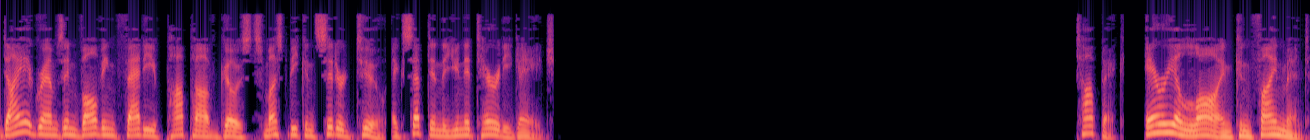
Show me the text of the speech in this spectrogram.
Diagrams involving Faddeev-Popov ghosts must be considered too except in the unitarity gauge. Area law and confinement.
